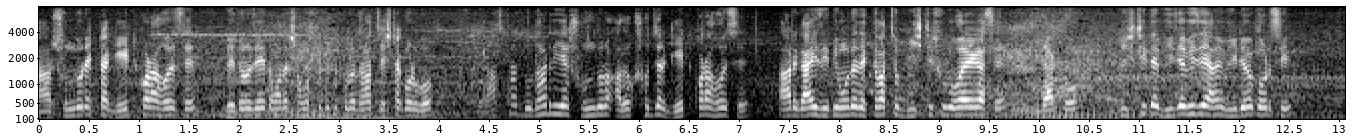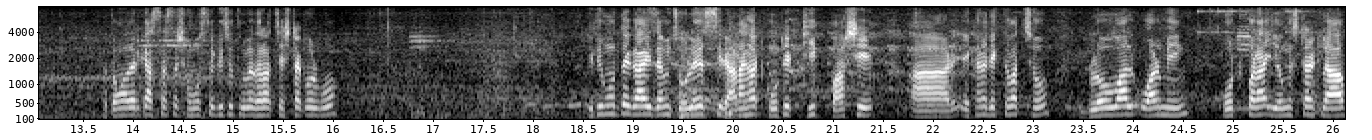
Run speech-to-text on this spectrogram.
আর সুন্দর একটা গেট করা হয়েছে, ভেতরে যেয়ে তোমাদের সমস্ত কিছু তুলে ধরার চেষ্টা করব। রাস্তার দুধার দিয়ে সুন্দর আলোকসজ্জার গেট করা হয়েছে। আর গাইজ ইতিমধ্যে দেখতে পাচ্ছ বৃষ্টি শুরু হয়ে গেছে। দেখো, বৃষ্টিতে ভিজে ভিজে আমি ভিডিও করছি। তো তোমাদেরকে আস্তে আস্তে সমস্ত কিছু তুলে ধরার চেষ্টা করব। ইতিমধ্যে গাইজ আমি চলে এসেছি রানাঘাট কোর্টের ঠিক পাশে। আর এখানে দেখতে পাচ্ছ, global warming, Kotpara youngster club.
